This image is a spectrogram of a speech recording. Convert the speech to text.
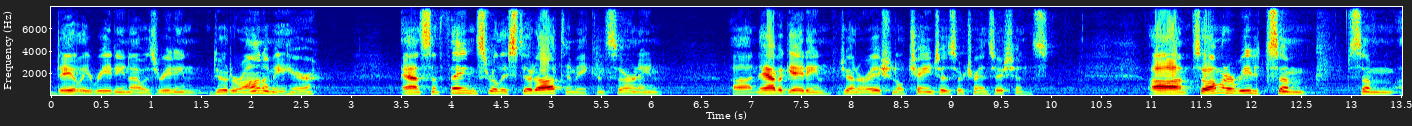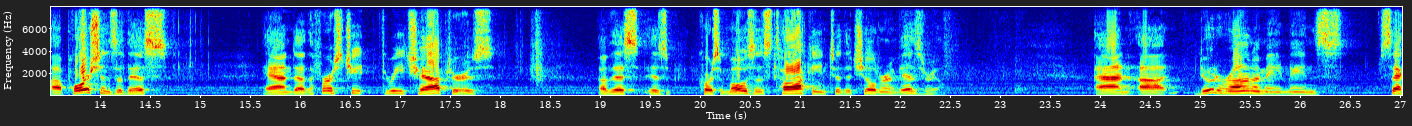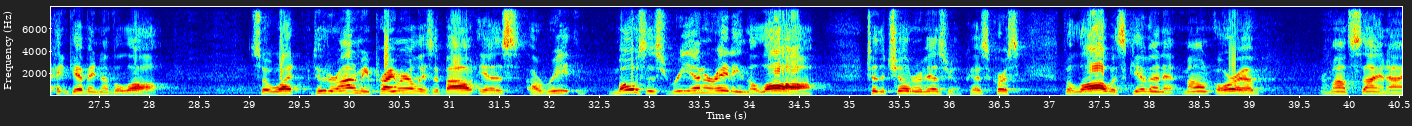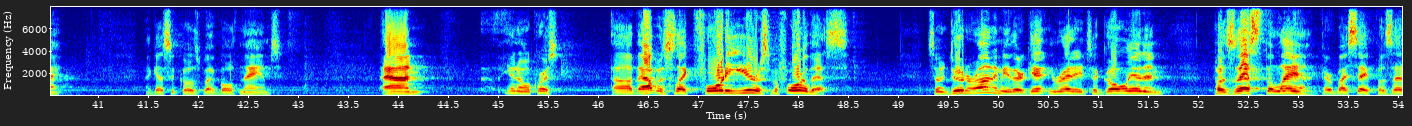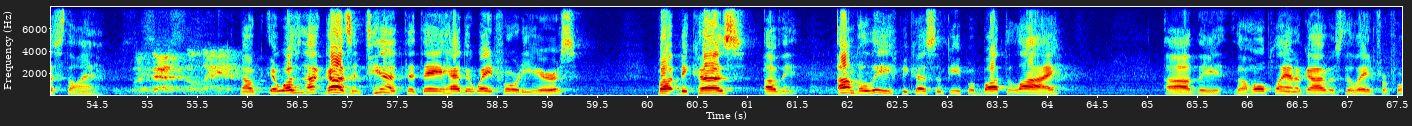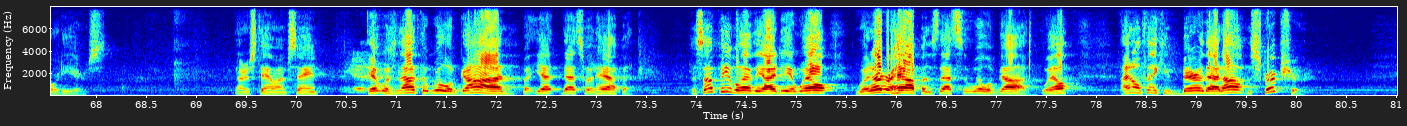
daily reading, I was reading Deuteronomy here, and some things really stood out to me concerning uh, navigating generational changes or transitions. Um, so, I'm going to read some, some uh, portions of this and uh, the first three chapters of this is, of course, Moses talking to the children of Israel. And uh, Deuteronomy means second giving of the law. So, what Deuteronomy primarily is about is re- Moses reiterating the law to the children of Israel. Because, of course, the law was given at Mount Horeb or Mount Sinai. I guess it goes by both names. And you know, of course, uh, that was like 40 years before this. So in Deuteronomy, they're getting ready to go in and possess the land. Everybody say, possess the land. Possess the land. Now, it was not God's intent that they had to wait 40 years, but because of the unbelief, because some people bought the lie, uh, the, the whole plan of God was delayed for 40 years. You understand what I'm saying? Yes. It was not the will of God, but yet that's what happened. Some people have the idea, well, whatever happens, that's the will of God. Well, I don't think you bear that out in Scripture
